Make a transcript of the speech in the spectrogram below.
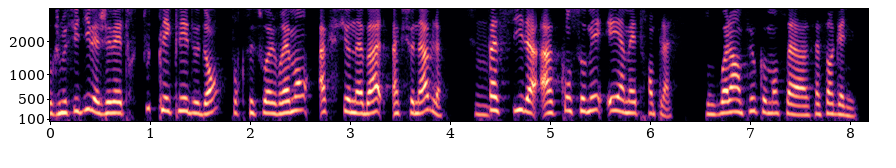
Donc je me suis dit bah, je vais mettre toutes les clés dedans pour que ce soit vraiment actionnable, actionnable, mm. facile à, consommer et à mettre en place. Donc voilà un peu comment ça, ça s'organise.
